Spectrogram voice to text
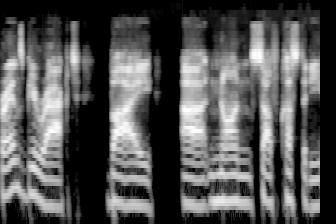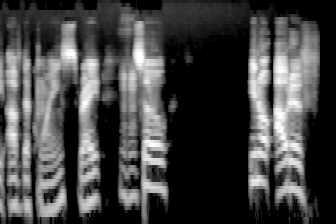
friends be racked by uh, non self custody of the coins, right? Mhm. So, you know, out of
